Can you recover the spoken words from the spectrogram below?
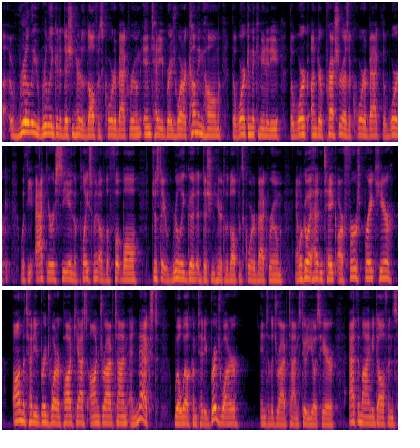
a really, really good addition here to the Dolphins quarterback room in Teddy Bridgewater coming home, the work in the community, the work under pressure as a quarterback, the work with the accuracy and the placement of the football. Just a really good addition here to the Dolphins quarterback room. And we'll go ahead and take our first break here on the Teddy Bridgewater podcast on Drive Time. And next, we'll welcome Teddy Bridgewater into the Drive Time studios here at the Miami Dolphins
